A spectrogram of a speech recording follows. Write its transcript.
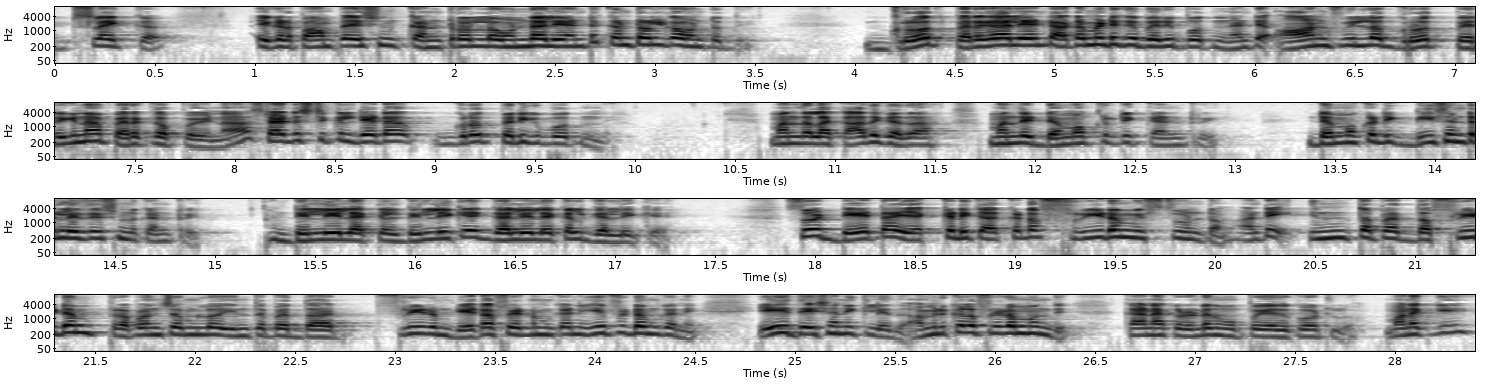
ఇట్స్ లైక్ ఇక్కడ పాపులేషన్ కంట్రోల్లో ఉండాలి అంటే కంట్రోల్గా ఉంటుంది. గ్రోత్ పెరగాలి అంటే ఆటోమేటిక్గా పెరిగిపోతుంది. అంటే ఆన్ ఫీల్డ్లో గ్రోత్ పెరిగినా పెరగకపోయినా స్టాటిస్టికల్ డేటా గ్రోత్ పెరిగిపోతుంది. మనది అలా కాదు కదా మనది democratic country democratic decentralisation country. Delhi లెక్కలు ఢిల్లీకే గల్లీ లెక్కలు గల్లీకే. సో డేటా ఎక్కడికక్కడ ఫ్రీడమ్ ఇస్తూ ఉంటాం. అంటే ఇంత పెద్ద ఫ్రీడమ్ ప్రపంచంలో ఇంత పెద్ద ఫ్రీడమ్ డేటా ఫ్రీడమ్ కానీ ఏ ఫ్రీడమ్ కానీ ఏ దేశానికి లేదు. అమెరికాలో ఫ్రీడమ్ ఉంది కానీ అక్కడ ఉండేది ముప్పై ఐదు కోట్లు. మనకి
